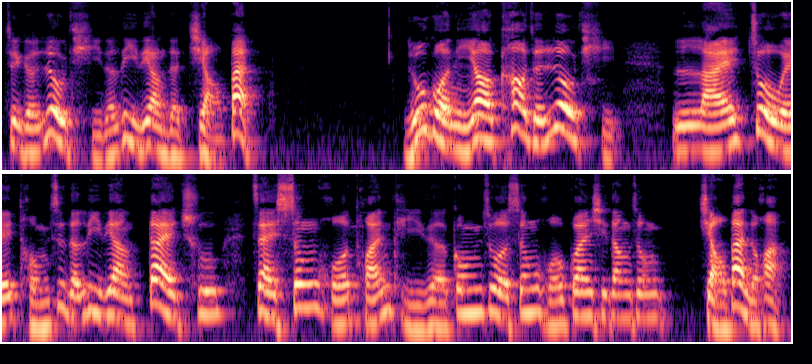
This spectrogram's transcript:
这个肉体的力量的搅拌。如果你要靠着肉体来作为统治的力量，带出在生活团体的工作、生活关系当中搅拌的话，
